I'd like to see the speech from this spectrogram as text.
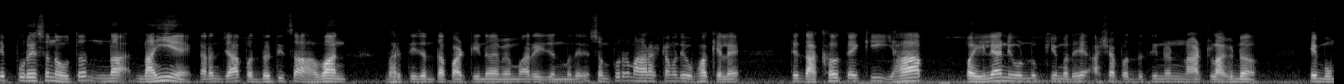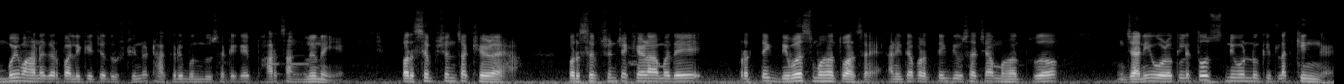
ते पुरेसं नव्हतं ना नाही आहे कारण ज्या पद्धतीचं आव्हान भारतीय जनता पार्टीनं एम एम आर रिजनमध्ये संपूर्ण महाराष्ट्रामध्ये उभा केलं आहे ते दाखवत आहे की ह्या पहिल्या निवडणुकीमध्ये अशा पद्धतीनं नाट लागणं हे मुंबई महानगरपालिकेच्या दृष्टीनं ठाकरे बंधूसाठी काही फार चांगलं नाही आहे परसेप्शनचा खेळ आहे हा. परसेप्शनच्या खेळामध्ये प्रत्येक दिवस महत्त्वाचा आहे आणि त्या प्रत्येक दिवसाच्या महत्त्व ज्यांनी ओळखले तोच निवडणुकीतला किंग आहे.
